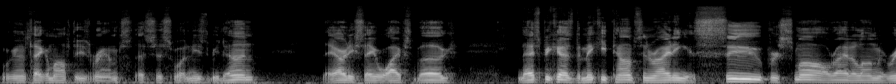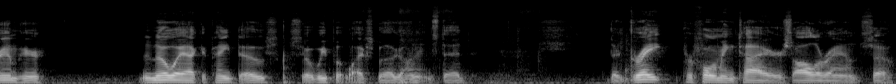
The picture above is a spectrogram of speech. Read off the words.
We're going to take them off these rims. That's just what needs to be done. They already say wife's bug. That's because the Mickey Thompson writing is super small right along the rim here. There's no way I could paint those. So we put wife's bug on it instead. They're great performing tires all around. So,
